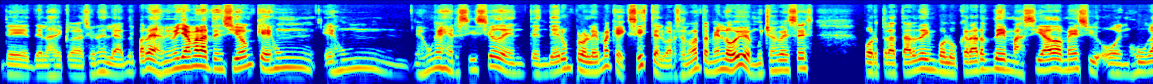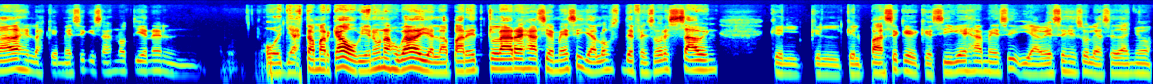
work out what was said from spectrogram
de, las declaraciones de Leandro Paredes. A mí me llama la atención que es un, es, un, es un ejercicio de entender un problema que existe. El Barcelona también lo vive. Muchas veces por tratar de involucrar demasiado a Messi o en jugadas en las que Messi quizás no tienen o ya está marcado, viene una jugada y la pared clara es hacia Messi, ya los defensores saben que el, que el, que el pase que, que, sigue es a Messi y a veces eso le hace daño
